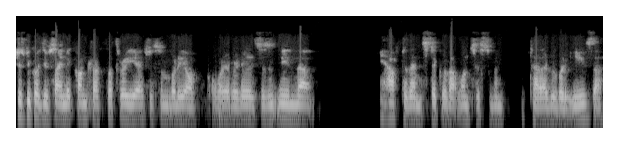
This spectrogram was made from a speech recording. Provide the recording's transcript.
just because you've signed a contract for three years with somebody or, or whatever it is, doesn't mean that you have to then stick with that one system and tell everybody to use that.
